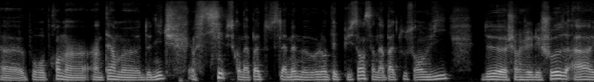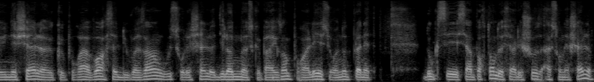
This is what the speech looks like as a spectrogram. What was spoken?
euh, pour reprendre un, terme de Nietzsche aussi, puisqu'on n'a pas tous la même volonté de puissance, on n'a pas tous envie de changer les choses à une échelle que pourrait avoir celle du voisin ou sur l'échelle d'Elon Musk, par exemple, pour aller sur une autre planète. Donc c'est important de faire les choses à son échelle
